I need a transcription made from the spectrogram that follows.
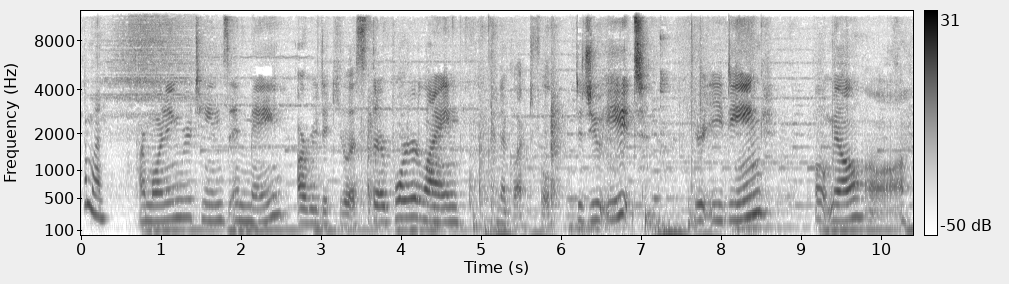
Come on. Our morning routines in May are ridiculous. They're borderline neglectful. Did you eat? You're eating oatmeal. Aw,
